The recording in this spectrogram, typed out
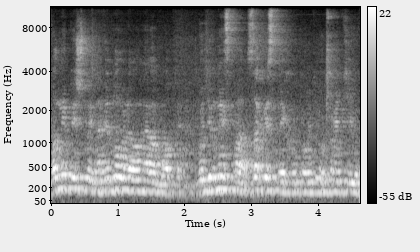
Вони пішли на відновлювані роботи, будівництво захисних укр- укриттів.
